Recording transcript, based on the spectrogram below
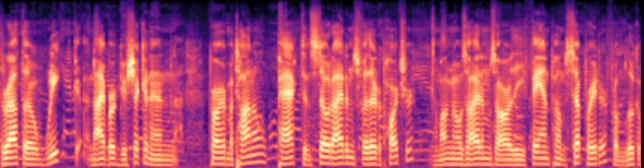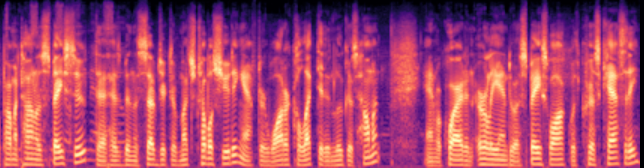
Throughout the week, Nyberg, Yurchikhin, and Parmitano packed and stowed items for their departure. Among those items are the fan pump separator from Luca Parmitano's spacesuit that has been the subject of much troubleshooting after water collected in Luca's helmet and required an early end to a spacewalk with Chris Cassidy.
